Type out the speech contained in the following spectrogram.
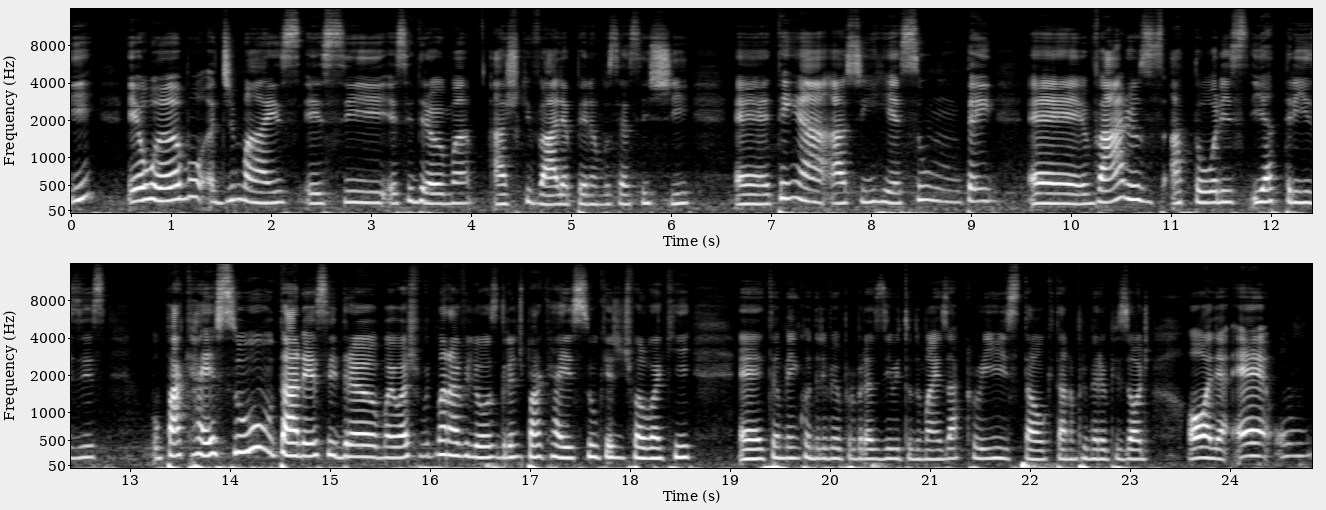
E eu amo demais esse, esse drama. Acho que vale a pena você assistir. É, tem a, a Shin Hye-sun, tem é, vários atores e atrizes. O Park Hae-soo tá nesse drama. Eu acho muito maravilhoso. O grande Park Hae-soo que a gente falou aqui. É, também quando ele veio pro Brasil e tudo mais. A Crystal, que tá no primeiro episódio. Olha, é um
